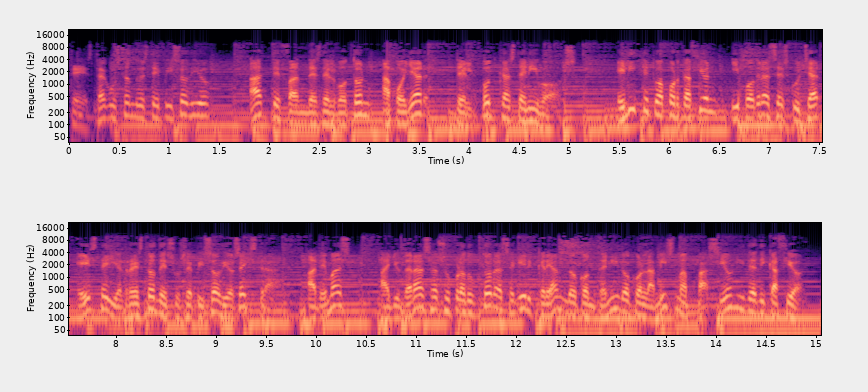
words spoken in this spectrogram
¿Te está gustando este episodio? Hazte fan desde el botón apoyar del podcast de Nivos. Elige tu aportación y podrás escuchar este y el resto de sus episodios extra. Además, ayudarás a su productor a seguir creando contenido con la misma pasión y dedicación.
